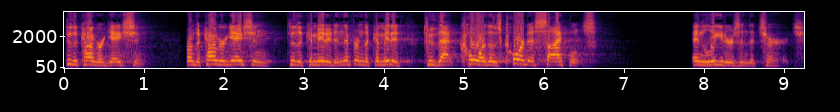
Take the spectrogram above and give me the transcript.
to the congregation from the congregation to the committed, and then from the committed to that core, those core disciples and leaders in the church.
